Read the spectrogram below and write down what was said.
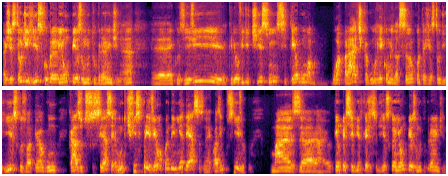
a gestão de risco ganhou um peso muito grande, né? É, inclusive, eu queria ouvir de ti assim, se tem alguma boa prática, alguma recomendação quanto à gestão de riscos ou até algum caso de sucesso. É muito difícil prever uma pandemia dessas, né? É quase impossível. Mas uh, eu tenho percebido que a gestão de risco ganhou um peso muito grande.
